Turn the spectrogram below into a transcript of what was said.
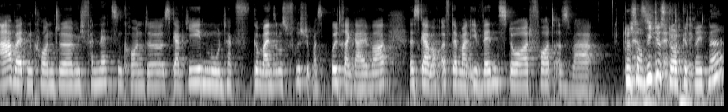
arbeiten konnte, mich vernetzen konnte. Es gab jeden Montag gemeinsames Frühstück, was ultra geil war. Es gab auch öfter mal Events dort, fort. Also es war. Du hast auch Videos dort gedreht, ne?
